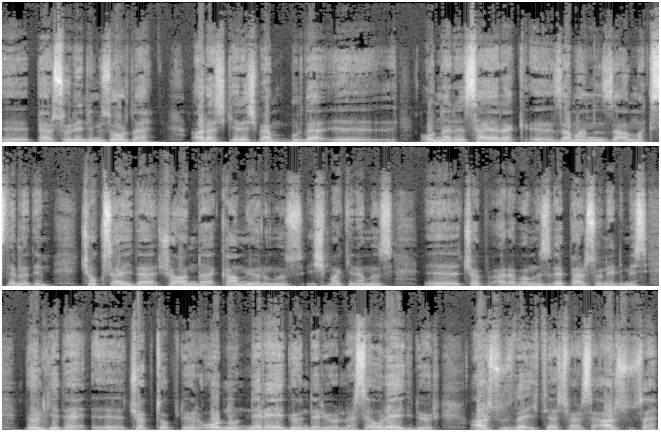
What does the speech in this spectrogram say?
e, personelimiz orada araç gereç ben burada e, onları sayarak e, zamanınızı almak istemedim. Çok sayıda şu anda kamyonumuz, iş makinamız, e, çöp arabamız ve personelimiz bölgede e, çöp topluyor. Onu nereye gönderiyorlarsa oraya gidiyor. Arsuz'da ihtiyaç varsa Arsuz'a,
